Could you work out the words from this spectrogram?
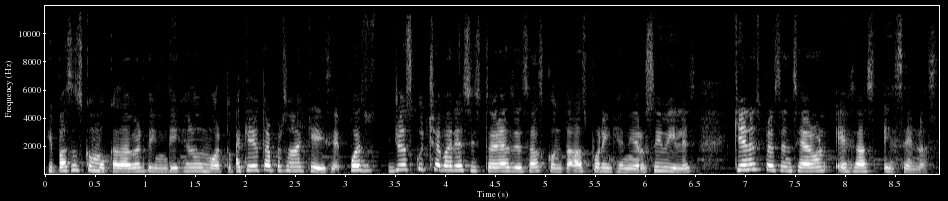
y pasas como cadáver de indígena muerto. Aquí hay otra persona que dice, pues yo escuché varias historias de esas contadas por ingenieros civiles quienes presenciaron esas escenas.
